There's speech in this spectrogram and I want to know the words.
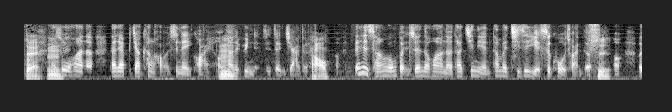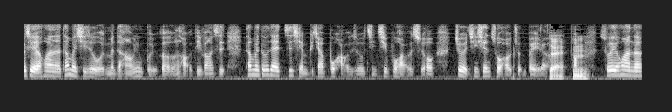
对，嗯，所以的话呢，大家比较看好的是那一块哦，它的运能是增加的，好。但是长荣本身的话呢，他今年他们其实也是扩船的，是。哦，而且的话呢，他们其实我们的航运股有个很好的地方是，他们都在之前比较不好的时候，景气不好的时候就已经先做好准备了，对，嗯，所以的话呢，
